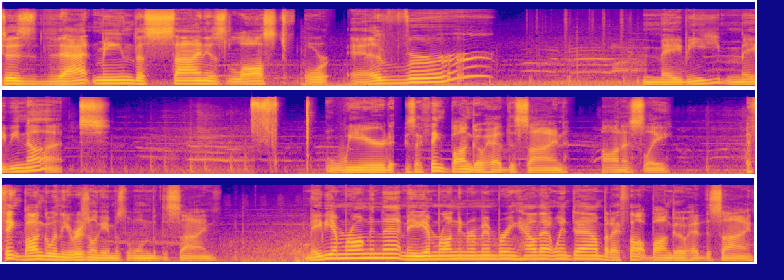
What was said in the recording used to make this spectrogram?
does that mean the sign is lost forever? Maybe, maybe not. Weird, because I think Bongo had the sign, honestly. I think Bongo in the original game was the one with the sign. Maybe I'm wrong in that. Maybe I'm wrong in remembering how that went down, but I thought Bongo had the sign.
